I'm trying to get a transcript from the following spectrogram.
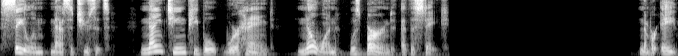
Salem, Massachusetts. 19 people were hanged. No one was burned at the stake. Number 8.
